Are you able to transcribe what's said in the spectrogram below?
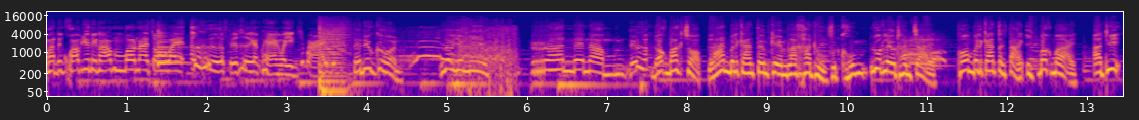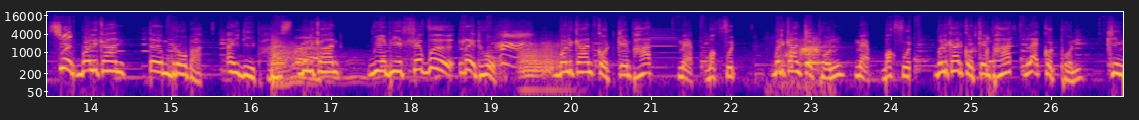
มาถึงความยุติธรรมเบ้าหน้าจอไว้เออซื้อคือยังแพงไปอย่างชิบหาย แต่เดี๋ยวก่อนเรายังมีร้านแนะนำด็อกบักช็อปร้านบริการเติมเกมราคาถูกสุดคุ้ม รวดเร็วทันใจ พร้อมบริการต่างๆ อีกมากมาย อาทิเช่นบริการเติมโรบัก ID Pass บริการ VIP Server Rate 6บริการกดเกมพาร์ทแมปบ็อกฟุต บริการกดผลแมปบ็อกฟุต บริการกดเกมพาร์ทและกดผล King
